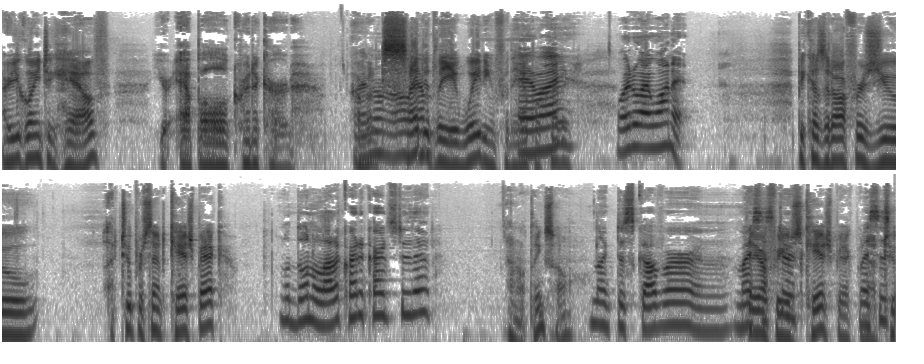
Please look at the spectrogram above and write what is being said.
Are you going to have your Apple credit card? I'm excitedly waiting for the Apple I? credit Why do I want it? because it offers you a two percent cash back. Well, don't a lot of credit cards do that? I don't think so. Like Discover and my they offer sister. you cash back. But my sister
